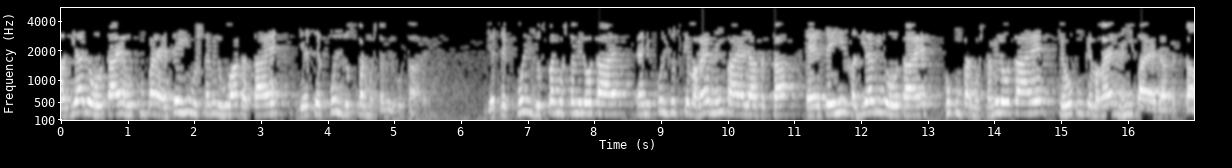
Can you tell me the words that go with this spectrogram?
قضیہ جو ہوتا ہے حکم پر ایسے ہی مشتمل ہوا کرتا ہے جیسے کل جس پر مشتمل ہوتا ہے۔ جیسے کل جس پر مشتمل ہوتا ہے یعنی کل جس کے بغیر نہیں پایا جا سکتا، ایسے ہی قضیہ بھی جو ہوتا ہے، حکم پر مشتمل ہوتا ہے کہ حکم کے بغیر نہیں پایا جا سکتا۔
